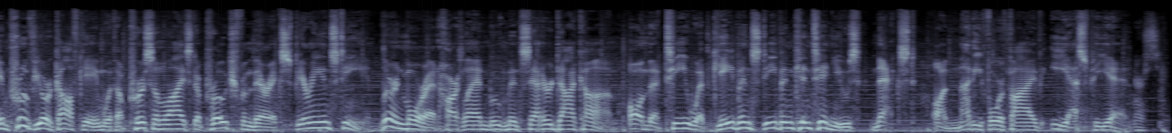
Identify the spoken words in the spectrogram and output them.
Improve your golf game with a personalized approach from their experienced team. Learn more at heartlandmovementcenter.com. On the tee with Gabe and Steven continues next on 94.5 ESPN.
